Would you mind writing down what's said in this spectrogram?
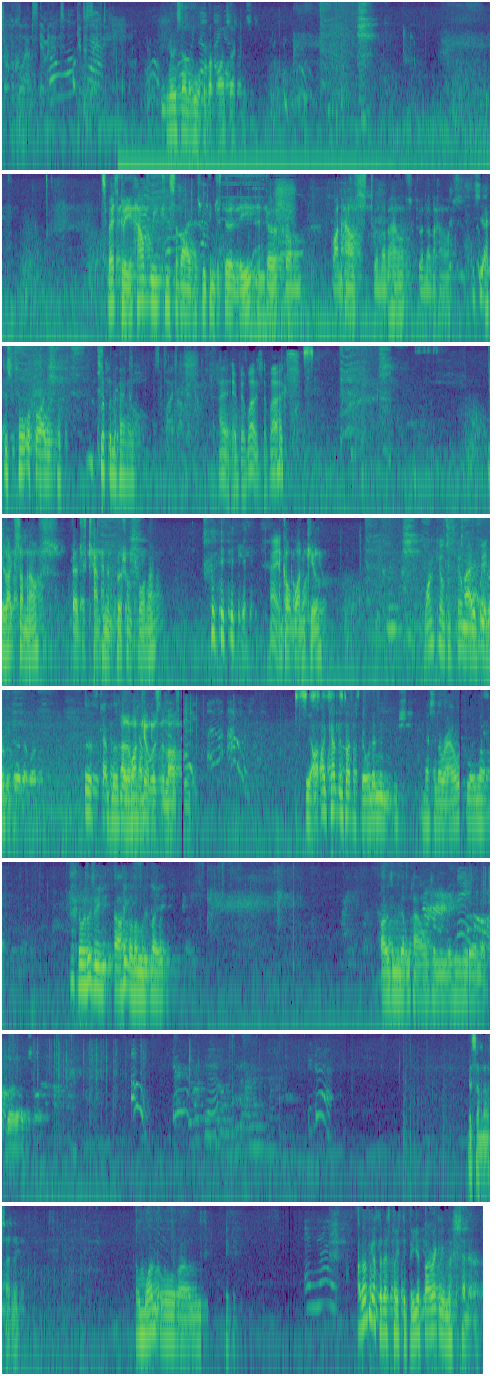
Circle collapse imminent. Get to safety. You can only stay on the water for about five seconds. So basically, how we can survive is we can just do a lead and go from one house to another house to another house. Yeah, just fortifying it with flipping hell. Supply drop incoming. Hey, if it works, it works. You like someone else that just camped in the bush on Fortnite Hey, and got one kill? one kill can still I mean actually win. remember one. Instead of camping in No, the one kill was the last one. Yeah, I, I camped inside this building, just messing around, blowing up. It was literally, uh, I think it was on Loot Lake. I was in the middle towers and he was on the other side. There's someone else, sadly. On one or, um... I don't think that's the best place to be, you're directly in the center.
